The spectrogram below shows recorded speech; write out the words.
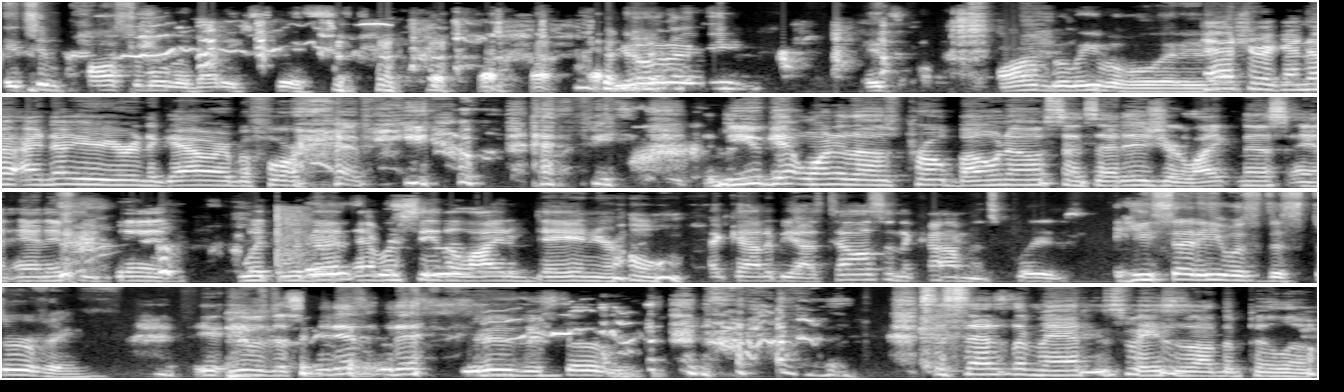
it's impossible that that exists. you know what I mean? It's unbelievable that it. Patrick, I know, I know you're, you're in the gallery before. Have you, have you, do you get one of those pro bono since that is your likeness? And and if you did, would, would that ever see the light of day in your home? I got to be honest. Tell us in the comments, please. He said he was disturbing. It, it was just, it is, it is. It is disturbing. So says the man whose face is on the pillow.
